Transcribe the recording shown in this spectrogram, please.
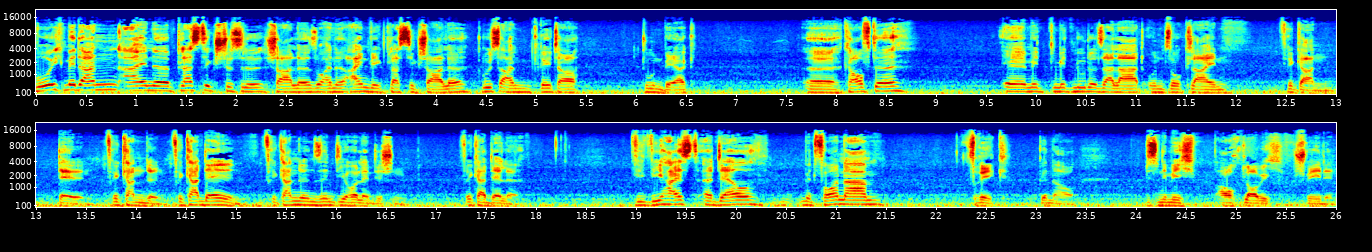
wo ich mir dann eine Plastikschüsselschale, so eine Einwegplastikschale, Grüße an Greta Thunberg, äh, kaufte äh, mit, mit Nudelsalat und so kleinen Frikandellen. Frikandeln. Frikadellen. Frikandeln sind die holländischen. Frikadelle. Wie, wie heißt Adele mit Vornamen? Frick, genau. Das ist nämlich auch, glaube ich, Schwedin.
